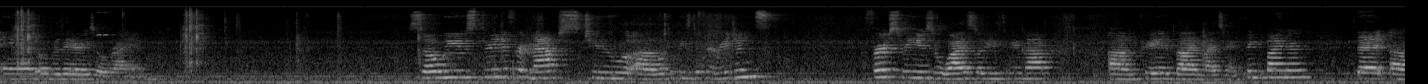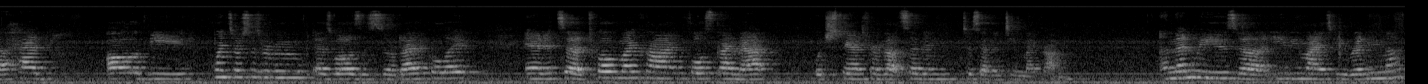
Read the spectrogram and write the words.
and over there is Orion. So we used three different maps to uh, look at these different regions. First, we used a WISE W3 map um, created by Meisner and Finkbeiner that uh, had all of the point sources removed as well as the zodiacal light. And it's a 12 micron full sky map which spans from about 7 to 17 micron. And then we used a EB minus V reddening map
